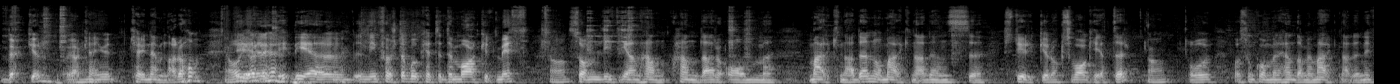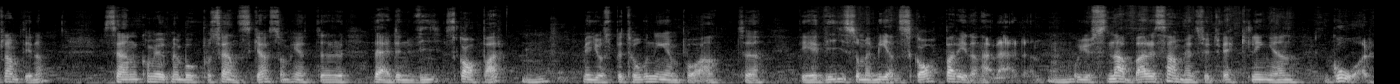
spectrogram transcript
böcker och jag kan ju, kan ju nämna dem. Ja, det, det. Det, är, min första bok heter The Market Myth ja. som lite grann han, handlar om marknaden och marknadens styrkor och svagheter. Ja. Och vad som kommer hända med marknaden i framtiden. Sen kom jag ut med en bok på svenska som heter Världen vi skapar. Mm. Med just betoningen på att eh, det är vi som är medskapare i den här världen. Mm. Och ju snabbare samhällsutvecklingen går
